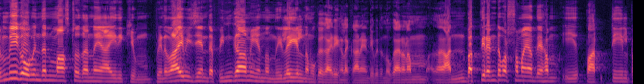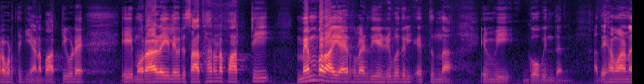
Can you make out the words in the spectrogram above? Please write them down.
എം വി ഗോവിന്ദൻ മാസ്റ്റർ തന്നെ ആയിരിക്കും പിണറായി വിജയന്റെ പിൻഗാമി എന്ന നിലയിൽ നമുക്ക് കാര്യങ്ങളെ കാണേണ്ടി വരുന്നു. കാരണം അൻപത്തിരണ്ട് വർഷമായി അദ്ദേഹം ഈ പാർട്ടിയിൽ പ്രവർത്തിക്കുകയാണ്. പാർട്ടിയുടെ ഈ മൊറാഴയിലെ ഒരു സാധാരണ പാർട്ടി മെമ്പറായി ആയിരത്തി തൊള്ളായിരത്തി എഴുപതിൽ എത്തുന്ന എം വി ഗോവിന്ദൻ. അദ്ദേഹമാണ്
